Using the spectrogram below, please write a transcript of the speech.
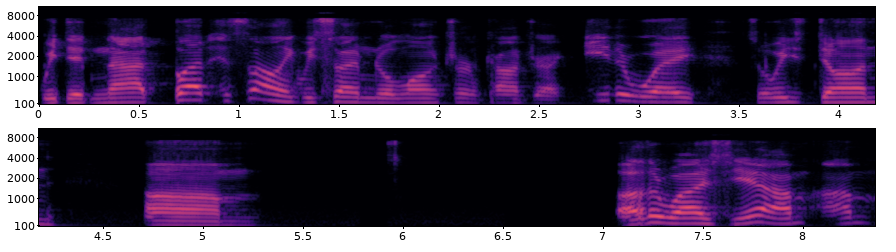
we did not. But it's not like we signed him to a long-term contract either way. So he's done. Um, otherwise, yeah, I'm I'm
